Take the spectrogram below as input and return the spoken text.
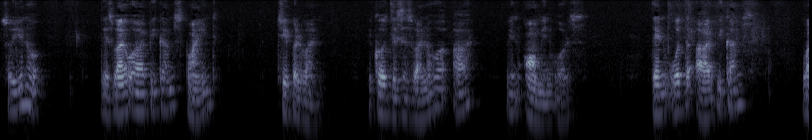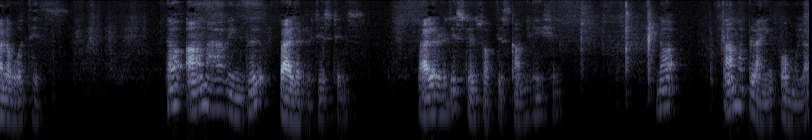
So you know this 1 over R becomes 0.111 because this is 1 over R in ohm inverse. Then what the R becomes 1 over this. Now I am having the parallel resistance, parallel resistance of this combination. Now I am applying formula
